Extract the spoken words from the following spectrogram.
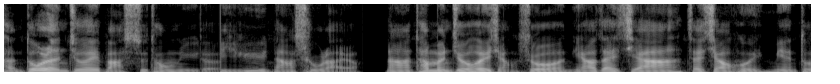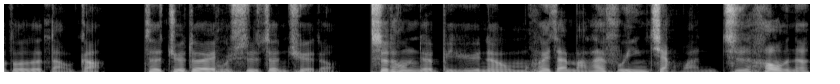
很多人就会把石童女的比喻拿出来哦，那他们就会讲说，你要在家在教会里面多多的祷告，这绝对不是正确的。石童女的比喻呢，我们会在马太福音讲完之后呢，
